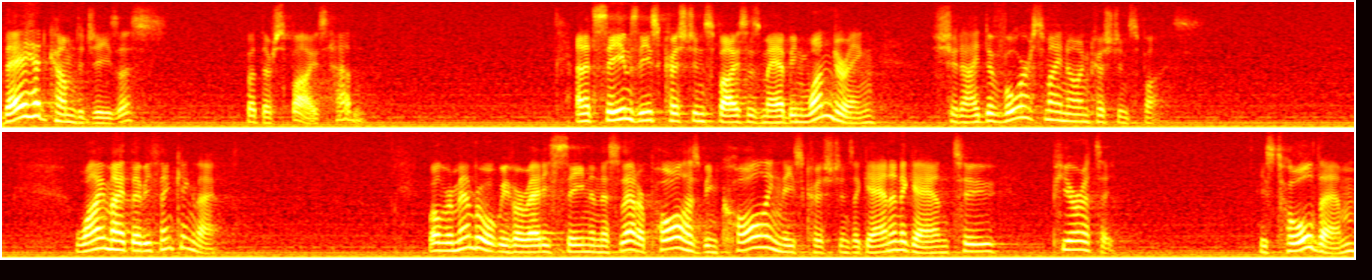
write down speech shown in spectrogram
They had come to Jesus, but their spouse hadn't. And it seems these Christian spouses may have been wondering should I divorce my non Christian spouse? Why might they be thinking that? Well, remember what we've already seen in this letter. Paul has been calling these Christians again and again to purity. He's told them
